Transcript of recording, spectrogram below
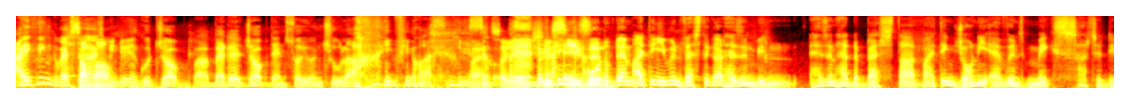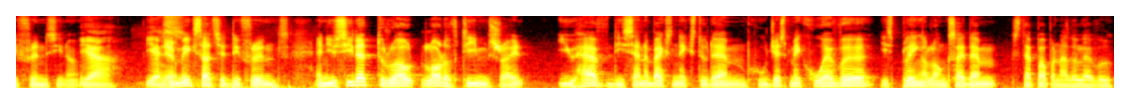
I think Vestergaard has been doing a good job, uh, better job than Soyun Chula, if you ask me. Right, so. so you're But the two thing both of them, I think even Vestergaard hasn't been hasn't had the best start, but I think Johnny Evans makes such a difference. You know, yeah, yes, it makes such a difference, and you see that throughout a lot of teams, right? You have the centre backs next to them who just make whoever is playing alongside them step up another level,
